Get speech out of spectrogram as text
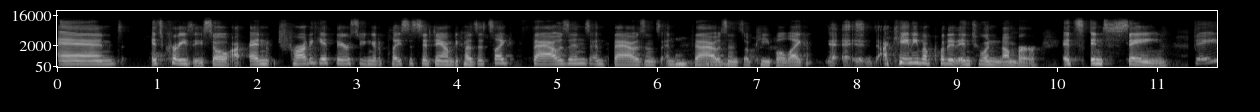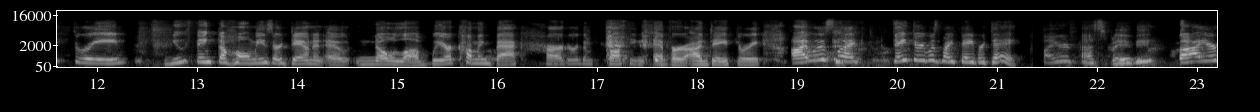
and it's crazy. So, and try to get there so you can get a place to sit down because it's like thousands and thousands and Mhm. thousands of people. Like, I- I I can't even put it into a number. It's insane. Day three, you think the homies are down and out. No love. We are coming back harder than fucking ever on day three. I was like, day three was my favorite day. Firefest, baby. Fire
